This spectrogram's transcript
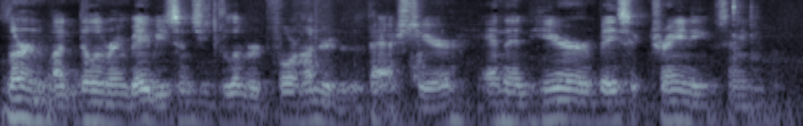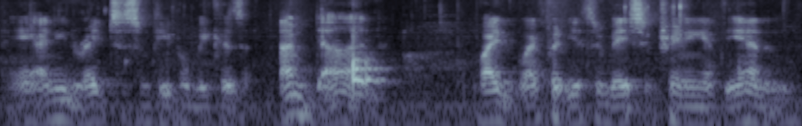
learn about delivering babies since he delivered 400 in the past year, and then here basic training, saying, "Hey, I need to write to some people because I'm done." Why, why put you through basic training at the end?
